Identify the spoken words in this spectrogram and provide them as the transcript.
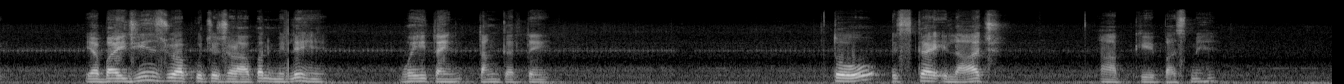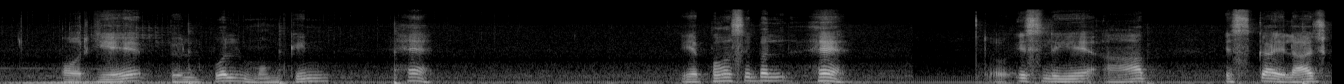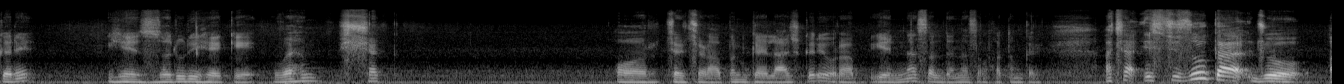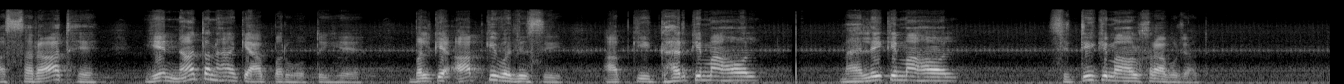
या बाई जो आपको चिड़चिड़ापन मिले हैं वही तंग तंग करते हैं। तो इसका इलाज आपके पास में है। और ये बिल्कुल मुमकिन है। ये पॉसिबल है। तो इसलिए आप इसका इलाज करें। ये ज़रूरी है कि वहम शक और चिड़चिड़ापन का इलाज करें और आप ये नस्ल द नस्ल ख़त्म करें। अच्छा इस चीज़ों का जो असरात है, ये ना तनहा कि आप पर होती है, बल्कि आपकी वजह से आपकी घर के माहौल महल्ले के माहौल, सिटी के माहौल ख़राब हो जाते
